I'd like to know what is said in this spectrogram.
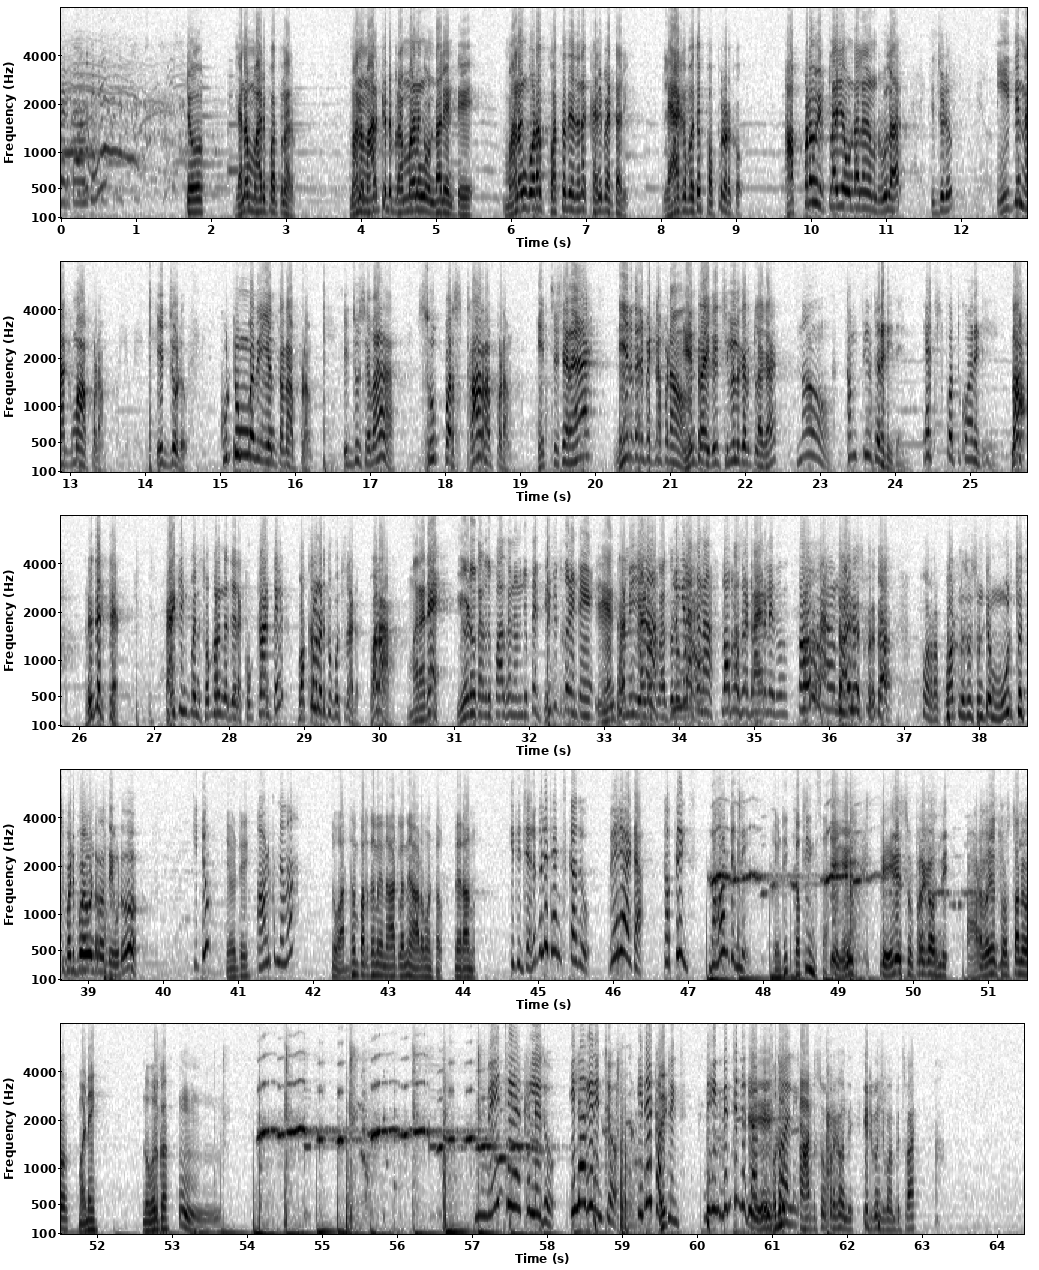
పెడతావుటే ఇటు జనం మారిపోతున్నారు. మన మార్కెట్ బ్రహ్మాండంగా ఉండాలి అంటే మనం కూడా కొత్తది ఏదైనా కనిపెట్టాలి. లేకపోతే పప్పులు ఉడకవు. అప్పడం ఇట్లాగే ఉండాలని రూలా? ఇజ్జుడు ఇది నగ్మ అప్పడం. ఇజ్జుడు కుటుంబ నియంత్రణ అప్పడం. ఇది చూసావా? సూపర్ స్టార్ అప్పడం. ఇది చూసారా? నేను కనిపెట్టినప్పుడు ఏంట్రా ఇది? చిల్లులు కరెక్ట్లాగా no computer design expert quality. నా రిజెక్టెడ్. ప్యాకింగ్ పని శుభ్రంగా చేరే కుక్క అంటే బొక్కలు పెడుతూ కూర్చున్నాడు. పోరా. మరదే ఏడో తరగతి పాస్ అని చెప్తే దింపించుకోనంటే ఏంటని ఏడో క్లాసులో కూడా? లోపల డ్రైవర్ లేదు. ఆ, డ్రైవ్ వేసుకున్నదా పొరపాటును చూస్తుంటే మూర్చొచ్చి పడిపోయి ఉంటారా దేవుడు. కిట్టు ఏమిటి? ఆడుకుందామా? నువ్వు అర్థం పర్థం లేని ఆటలన్నీ ఆడమంటావు. నేను రాను. ఇది జలబుల జంక్స్ కాదు వేరే ఆట. కప్లింగ్స్ బాగుంటుంది. ఏంటి కప్లింగ్సా? పేరే సూపర్గా ఉంది. ఆడబోయే చూస్తాను. మణి నువ్వు ఊరుకో. చేయక్కర్లేదు ఇలాగే నించో. ఇదే కప్లింగ్స్ దీని నుంచి నువ్వు తప్పించుకోవాలి. ఆట సూపర్గా ఉంది. ఇటు కొంచెం పంపించవా?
